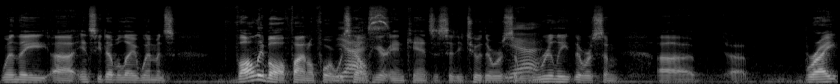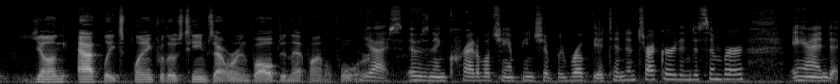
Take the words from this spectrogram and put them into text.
when the uh, NCAA women's volleyball Final Four was held here in Kansas City too. There were some Yeah. really there were some uh, uh, bright young athletes playing for those teams that were involved in that Final Four. Yes, it was an incredible championship. We broke the attendance record in December, and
